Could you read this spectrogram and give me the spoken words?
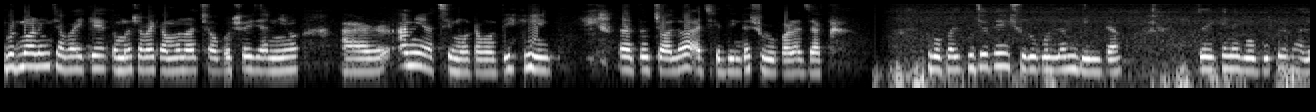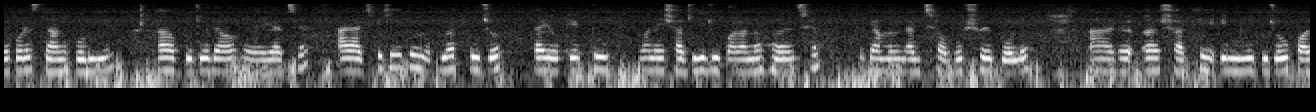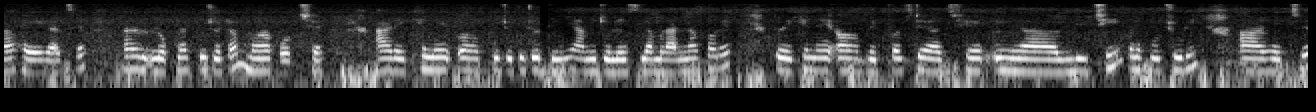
Good morning সবাইকে, তোমরা সবাই কেমন আছো? অবশ্যই জানিও। আর আমি আছি মোটামুটি। তো চলো আজকের দিনটা শুরু করা যাক। গোপাল পুজো দিয়েই শুরু করলাম দিনটা। তো এখানে গবুকে ভালো করে স্নান করিয়ে পুজো দেওয়া হয়ে গেছে। আর আজকে যেহেতু লোকনাথ পুজো, তাই ওকে একটু মানে সাজুগুজু করানো হয়েছে। তো কেমন লাগছে অবশ্যই বলো। আর সাথে এমনি পুজোও করা হয়ে গেছে। আর লোকনাথ পুজোটা মা করছে। আর এখানে পুজো টুজো দিয়ে আমি চলে এসেছিলাম রান্নাঘরে। তো এখানে ব্রেকফাস্টে আছে লুচি মানে কচুরি আর হচ্ছে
